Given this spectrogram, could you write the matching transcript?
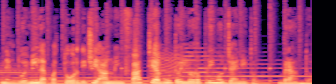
Nel 2014 hanno infatti avuto il loro primogenito, Brando.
